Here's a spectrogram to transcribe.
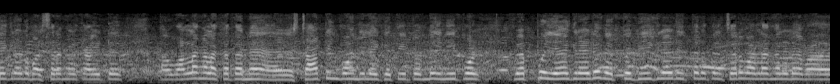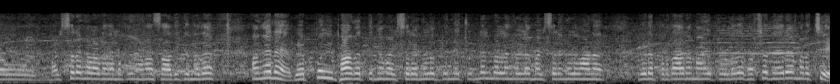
എ ഗ്രേഡ് മത്സരങ്ങൾക്കായിട്ട് വള്ളങ്ങളൊക്കെ തന്നെ സ്റ്റാർട്ടിംഗ് പോയിന്റിലേക്ക് എത്തിയിട്ടുണ്ട്. ഇനിയിപ്പോൾ വെപ്പ് എ ഗ്രേഡ് വെപ്പ് ബി ഗ്രേഡ് ഇത്തരത്തിൽ ചെറുവള്ളങ്ങളുടെ മത്സരങ്ങളാണ് നമുക്ക് കാണാൻ സാധിക്കുന്നത്. അങ്ങനെ വെപ്പ് വിഭാഗത്തിന്റെ മത്സരങ്ങളും പിന്നെ ചുണ്ടൽ വള്ളങ്ങളുടെ മത്സരങ്ങളുമാണ് ഇവിടെ പ്രധാനമായിട്ടുള്ളത്. പക്ഷേ നേരെ മറിച്ച്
